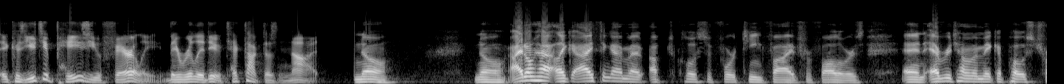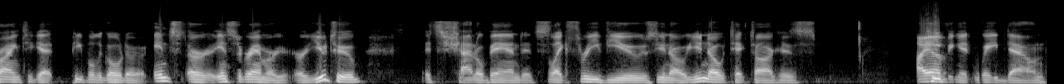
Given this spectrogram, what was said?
because YouTube pays you fairly, they really do. TikTok does not. no, no. I don't have like I think I'm at up to close to fourteen five for followers, and every time I make a post trying to get people to go to Inst- or Instagram or or YouTube. It's shadow banned. It's like three views. You know, you know TikTok is I have keeping it weighed down.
